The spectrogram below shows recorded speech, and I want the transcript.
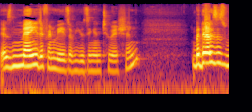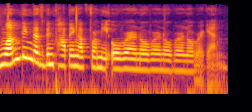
There's many different ways of using intuition, but there's this one thing that's been popping up for me over and over and over and over again.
